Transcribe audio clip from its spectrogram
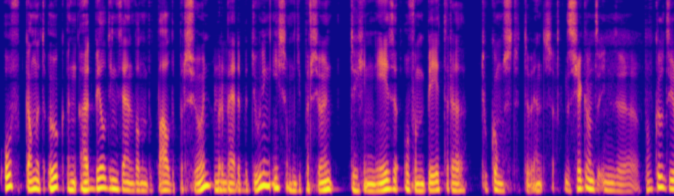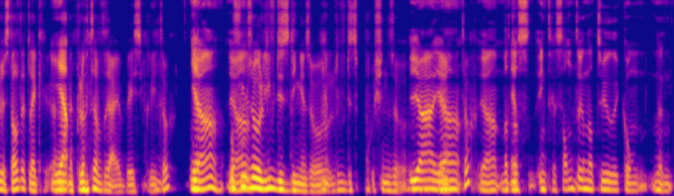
of kan het ook een uitbeelding zijn van een bepaalde persoon, Mhm. waarbij de bedoeling is om die persoon te genezen of een betere toekomst te wensen. Dat is gek, want in de popcultuur is het altijd like, eh, Ja. een kloot afdraaien, basically, toch? Ja, ja. Of zo liefdesdingen, zo. Ja. Zo. Ja, ja. toch? Ja, maar Ja. dat is interessanter natuurlijk om een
